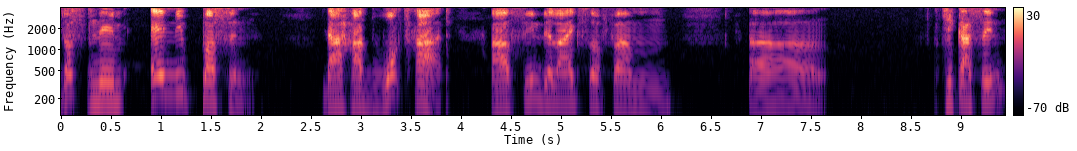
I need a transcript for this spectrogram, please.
Just name any person that had worked hard. I've seen the likes of um uh Chikasin,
